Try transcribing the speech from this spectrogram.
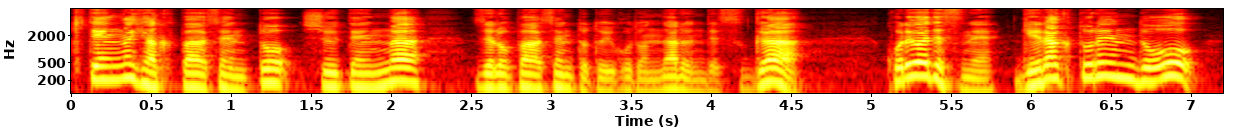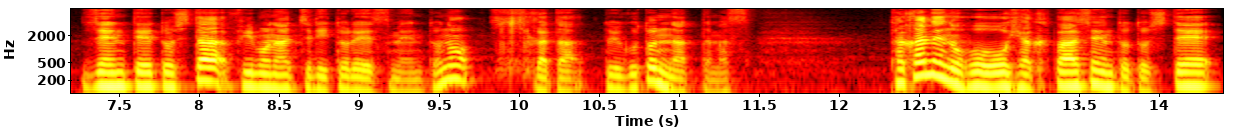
起点が100%、終点が0%ということになるんですが、これはですね、下落トレンドを前提としたフィボナッチリトレースメントの引き方ということになっています。高値の方を100%として、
